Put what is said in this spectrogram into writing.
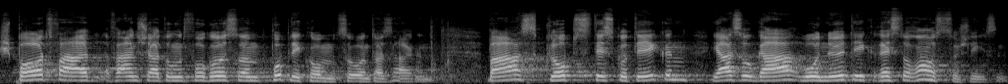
Sportveranstaltungen vor größerem Publikum zu untersagen, Bars, Clubs, Diskotheken, ja sogar, wo nötig, Restaurants zu schließen.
